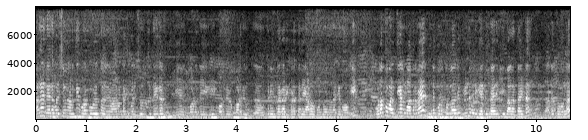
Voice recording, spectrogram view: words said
അങ്ങനെ വേഗം പരിശോധന നടത്തി ഉറപ്പുവരുത്ത വാറണ്ടൊക്കെ പരിശോധിച്ച് വേഗം കോടതി ഈ കോടതി കോടതി ഉത്തരവ് പ്രകാരം ഇവിടെ തന്നെയാണോ കൊണ്ടുവന്നതൊക്കെ നോക്കി. ഉറപ്പ് വരുത്തിയാൽ മാത്രമേ ഇതിന്റെ പുറത്തുള്ളവർ വീണ്ടും ഗേറ്റ് ഈ ഭാഗത്തായിട്ട്. അത് തുറന്ന്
